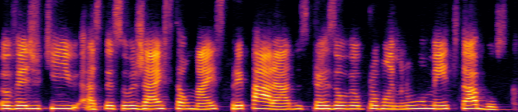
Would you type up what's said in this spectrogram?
eu vejo que as pessoas já estão mais preparadas para resolver o problema no momento da busca.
